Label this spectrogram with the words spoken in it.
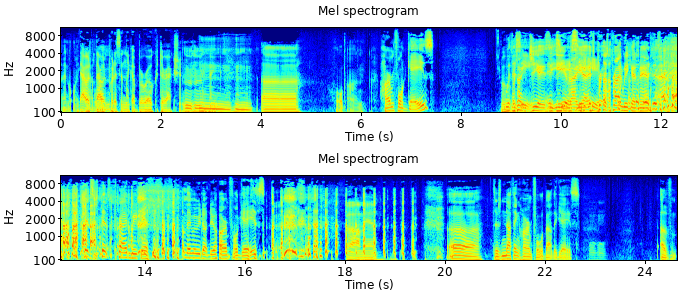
I don't like that that. would that one. would put us in like a baroque direction. I think. hmm Uh, hold on. Harmful gaze Ooh. with We're a talking Z. G A Z E, It's right? Yeah, it's, pr- it's Pride Weekend, man. it's, it's Pride Weekend. Maybe we don't do harmful gaze. oh man. Uh, there's nothing harmful about the gaze of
